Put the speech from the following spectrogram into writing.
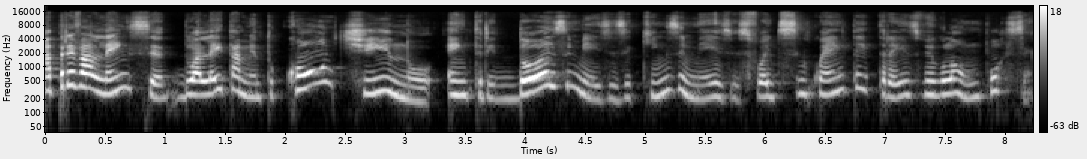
A prevalência do aleitamento contínuo entre 12 meses e 15 meses foi de 53,1%.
